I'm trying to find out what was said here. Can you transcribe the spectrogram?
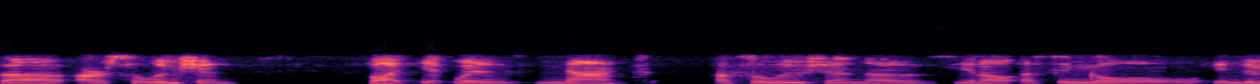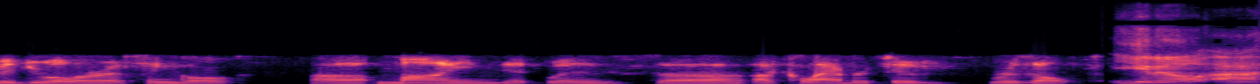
uh, our solution. But it was not a solution of you know a single individual or a single uh, mind. It was uh, a collaborative result. You know, uh,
